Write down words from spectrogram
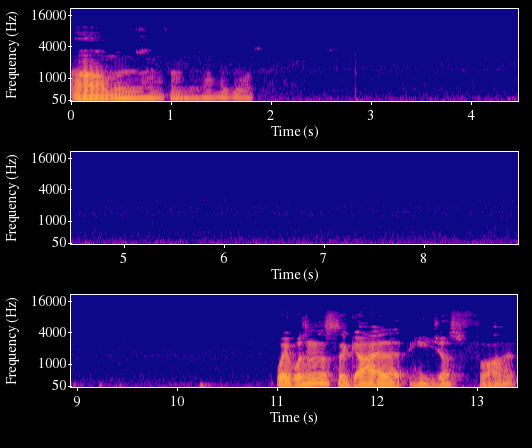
Um, Wait, wasn't this the guy that he just fought?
